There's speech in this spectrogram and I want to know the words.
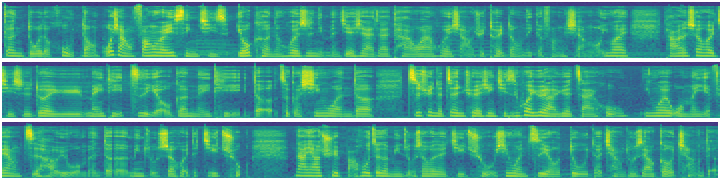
更多的互动。我想 fundraising 其实有可能会是你们接下来在台湾会想要去推动的一个方向哦，因为台湾社会其实对于媒体自由跟媒体的这个新闻的资讯的正确性，其实会越来越在乎，因为我们也非常自豪于我们的民主社会的基础。那要去保护这个民主社会的基础，新闻自由度的强度是要够强的。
